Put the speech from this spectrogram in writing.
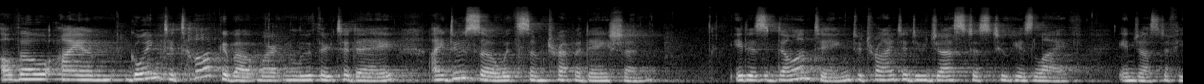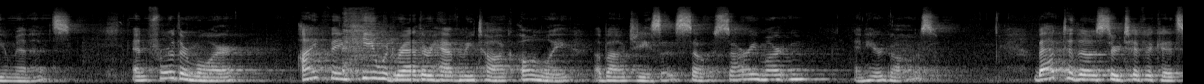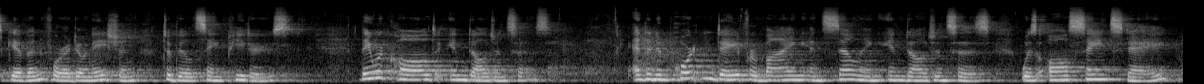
Although I am going to talk about Martin Luther today, I do so with some trepidation. It is daunting to try to do justice to his life in just a few minutes. And furthermore, I think he would rather have me talk only about Jesus. So sorry, Martin, and here goes. Back to those certificates given for a donation to build St. Peter's. They were called indulgences. And an important day for buying and selling indulgences was All Saints' Day,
